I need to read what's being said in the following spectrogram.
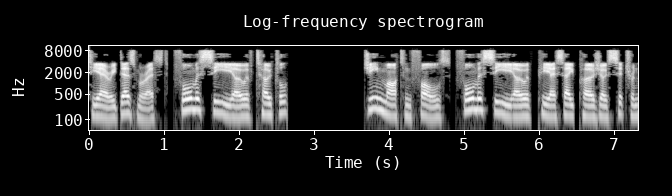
Thierry Desmarest, former CEO of Total. Jean-Martin Folz, former CEO of PSA Peugeot Citroën.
